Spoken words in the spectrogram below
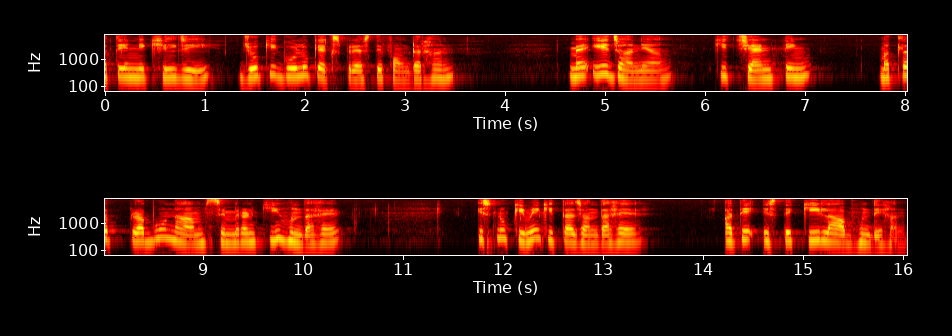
ਅਤੇ ਨikhil ਜੀ, ਜੋ ਕਿ ਗੋਲੁਕ ਐਕਸਪ੍ਰੈਸ ਦੇ ਫਾਊਂਡਰ ਹਨ, ਮੈਂ ਇਹ ਜਾਣਿਆ ਕਿ ਚੈਂਟਿੰਗ ਮਤਲਬ ਪ੍ਰਭੂ ਨਾਮ ਸਿਮਰਨ ਕੀ ਹੁੰਦਾ ਹੈ? ਇਸ ਨੂੰ ਕਿਵੇਂ ਕੀਤਾ ਜਾਂਦਾ ਹੈ ਅਤੇ ਇਸ ਦੇ ਕੀ ਲਾਭ ਹੁੰਦੇ ਹਨ?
